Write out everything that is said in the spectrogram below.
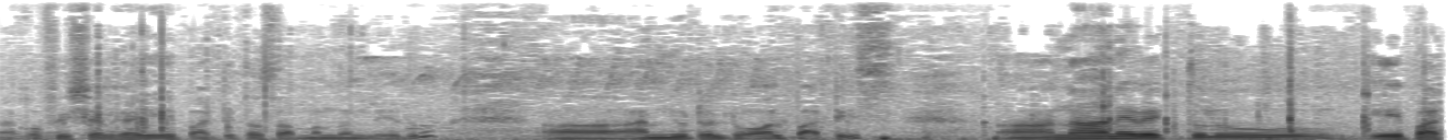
నాకు ఒఫీషియల్గా ఏ పార్టీతో సంబంధం లేదు. I'm neutral to all all parties. అన్నా అనే వ్యక్తులు ఏ పార్టీ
